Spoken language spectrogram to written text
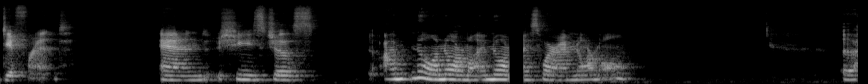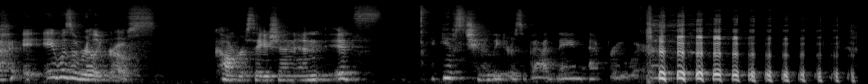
different. And she's just, I'm no, I'm normal. I'm normal. I swear I'm normal. Ugh, it, it was a really gross conversation and it's it gives cheerleaders a bad name everywhere.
